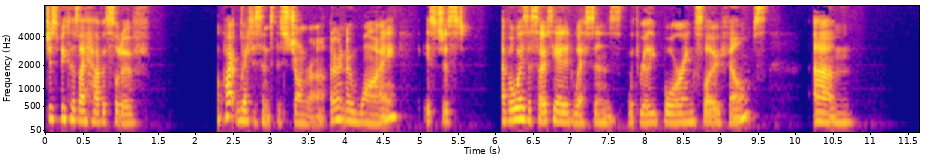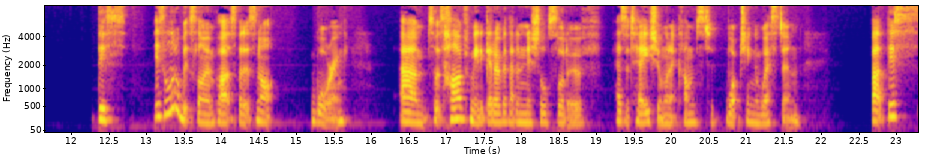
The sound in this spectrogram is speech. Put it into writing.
just because I have a sort of I'm quite reticent to this genre. I don't know why. It's just I've always associated westerns with really boring, slow films. Um, this is a little bit slow in parts, but it's not boring. Um, so it's hard for me to get over that initial sort of hesitation when it comes to watching a western. But this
